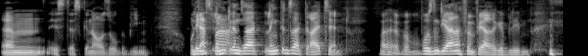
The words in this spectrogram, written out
ähm, ist es genau so geblieben. Und Link, das war, LinkedIn sagt, LinkedIn sagt 13. Wo sind die anderen fünf Jahre geblieben?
